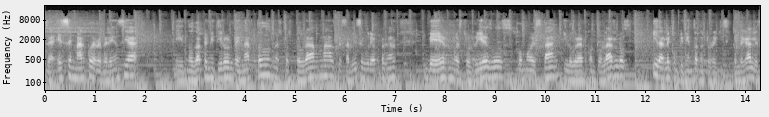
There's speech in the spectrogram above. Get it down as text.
O sea, ese marco de referencia eh, nos va a permitir ordenar todos nuestros programas de salud y seguridad ocupacional, ver nuestros riesgos, cómo están y lograr controlarlos, y darle cumplimiento a nuestros requisitos legales,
